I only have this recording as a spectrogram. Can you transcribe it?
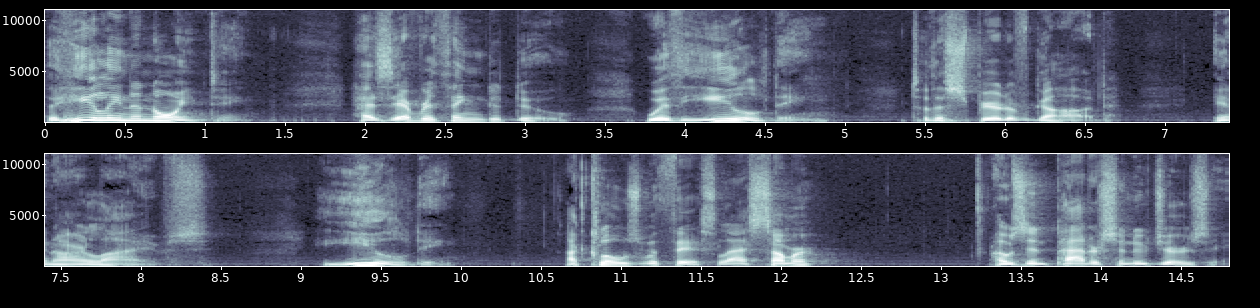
The healing anointing has everything to do with yielding to the Spirit of God in our lives. Yielding. I close with this. Last summer, I was in Paterson, New Jersey.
